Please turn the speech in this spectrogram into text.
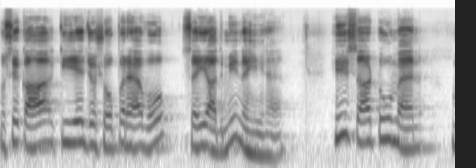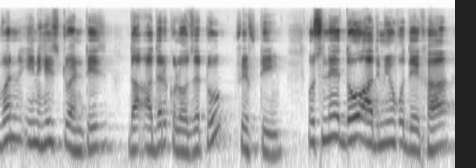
उसे कहा कि ये जो शॉपर है, वो सही आदमी नहीं है। He saw two man one in his twenties the other closer to fifty उसने दो आदमियों को देखा,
